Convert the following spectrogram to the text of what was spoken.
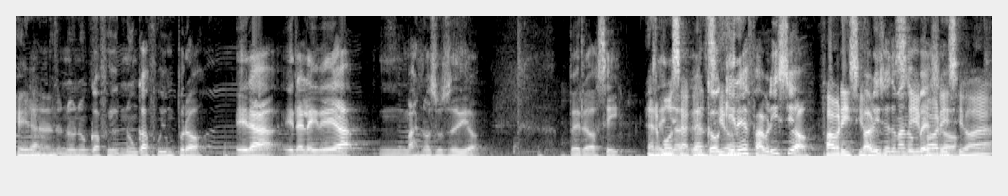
Qué no, grande. no, no, nunca, fui, nunca fui un pro. Era, era la idea, más no sucedió. Pero sí, Hermosa Señor, canción. ¿Quién es? ¿Fabricio? Fabricio. Fabricio, te mando Sí, un beso. Fabricio, ¿eh?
